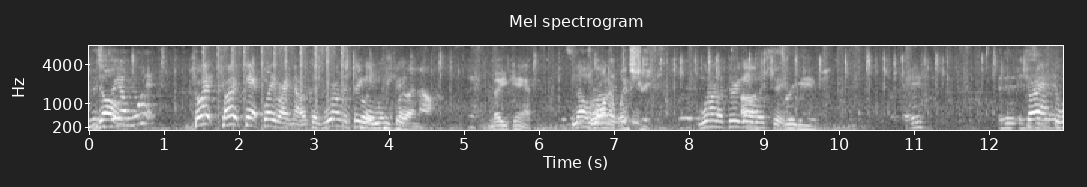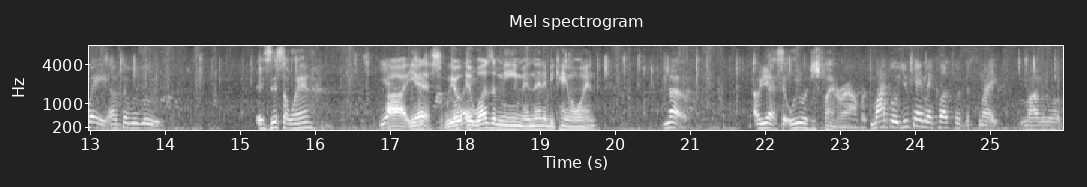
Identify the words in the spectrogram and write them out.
Yo, Troy, Troy can't play right now because we're on the three-game win can play streak. right now. No, you can't. No, We're on a win th- streak. We're on a three game Uh, win streak. Three games. Okay. Troy has to wait until we lose. Is this a win? Yeah. Uh, yes. We, it was a meme and then it became a win. No. Oh yes, it, we were just playing around, but Michael, you came in clutch with the snipe. Marvin, look.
